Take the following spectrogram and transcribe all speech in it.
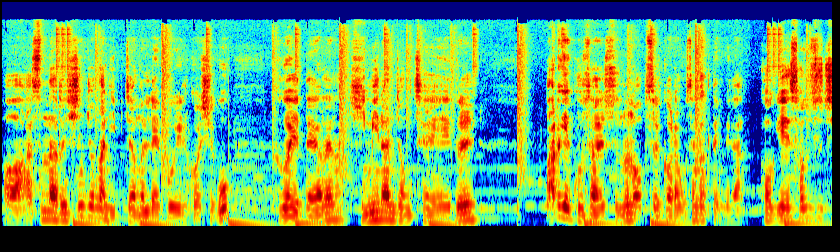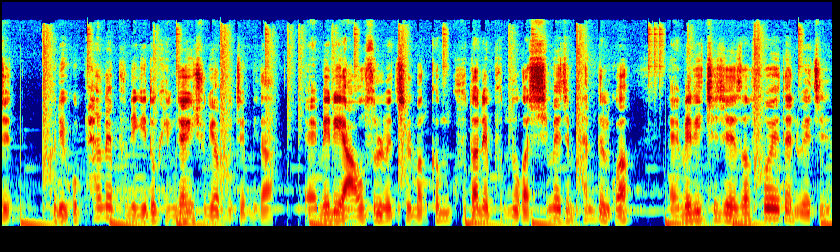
어, 아스날은 신중한 입장을 내보일 것이고 그거에 대한 기민한 정책을 빠르게 구사할 수는 없을 거라고 생각됩니다. 거기에 선수진 그리고 팬의 분위기도 굉장히 중요한 문제입니다. 에메리 아웃을 외칠 만큼 구단의 분노가 심해진 팬들과 에메리 체제에서 소외된 외질,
